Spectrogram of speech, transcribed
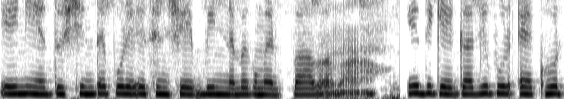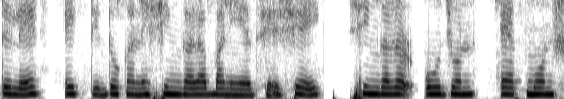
এই নিয়ে দুশ্চিন্তায় পড়ে গেছেন সেই বিন্না বেগমের বাবা মা। এদিকে গাজীপুর এক হোটেলে একটি দোকানে সিঙ্গারা বানিয়েছে। সেই সিঙ্গারার ওজন এক মন শ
